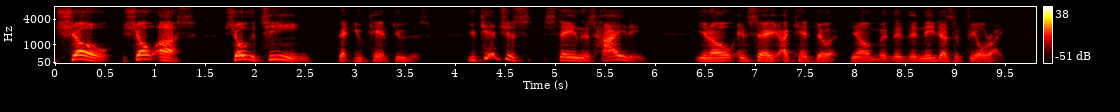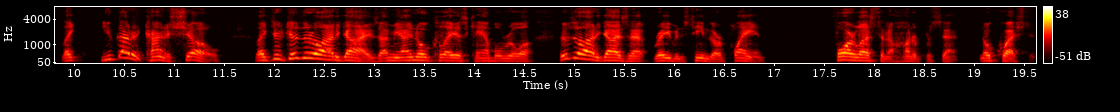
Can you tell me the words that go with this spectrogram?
show show us, show the team that you can't do this. You can't just stay in this hiding, you know, and say I can't do it. You know, the, the knee doesn't feel right. Like you got to kind of show. Like because there are a lot of guys. I mean, I know Calais Campbell real well. There's a lot of guys in that Ravens team that are playing far less than hundred percent, no question.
